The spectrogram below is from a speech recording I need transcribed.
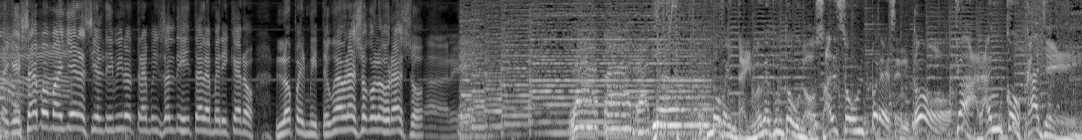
Regresamos mañana si el divino transmisor digital americano lo permite. Un abrazo con los brazos. La Parradio. 99.1 Sal Soul presentó Calanco Calle.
